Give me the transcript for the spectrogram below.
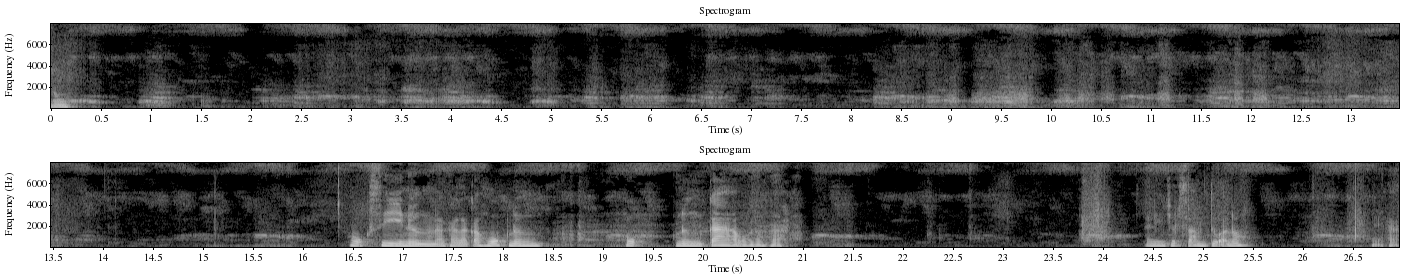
เอา หกสี่หนึ่งนะคะ แล้วก็หกหนึ่งหกหนึ่งเก้านะคะ อันนี้ชุดสามตัวเนาะนี่ค่ะ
